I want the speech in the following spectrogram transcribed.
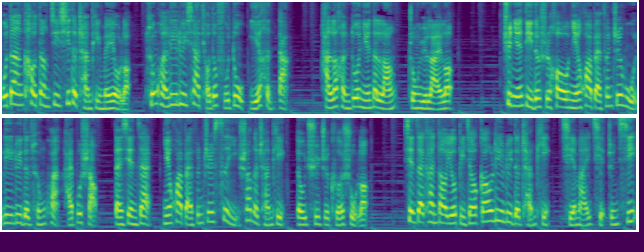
不但靠档计息的产品没有了。存款利率下调的幅度也很大，喊了很多年的狼终于来了。去年底的时候，年化百分之五利率的存款还不少，但现在年化百分之四以上的产品都屈指可数了。现在看到有比较高利率的产品，且买且珍惜。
